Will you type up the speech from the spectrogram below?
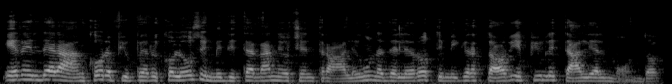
e renderà ancora più pericoloso il Mediterraneo centrale, una delle rotte migratorie più letali al mondo.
